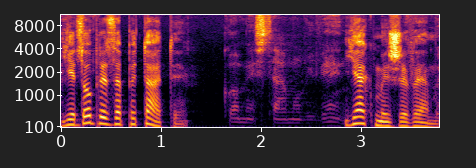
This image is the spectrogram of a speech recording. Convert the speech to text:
є добре запитати, як ми живемо.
